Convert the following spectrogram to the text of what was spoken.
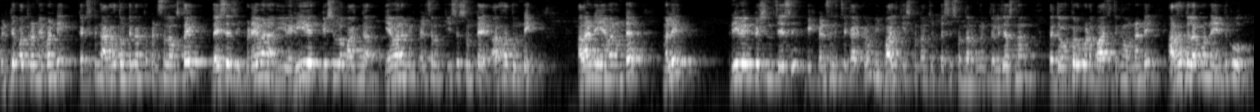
వినతి పత్రాన్ని ఇవ్వండి. ఖచ్చితంగా అర్హత ఉంటే కనుక పెన్షన్లు వస్తాయి. దయచేసి ఇప్పుడు ఏమైనా ఈ రీవెరిఫికేషన్లో భాగంగా ఏమైనా మీకు పెన్షన్లు తీసేసి ఉంటే అర్హత ఉండి అలాంటివి ఏమైనా ఉంటే మళ్ళీ రీవెరిఫికేషన్ చేసి మీకు పెన్షన్ ఇచ్చే కార్యక్రమం మేము బాధ్యత తీసుకుంటామని చెప్పేసి సందర్భంగా తెలియజేస్తున్నాను. ప్రతి ఒక్కరు కూడా బాధ్యతగా ఉండండి. అర్హత లేకుండా ఎందుకు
